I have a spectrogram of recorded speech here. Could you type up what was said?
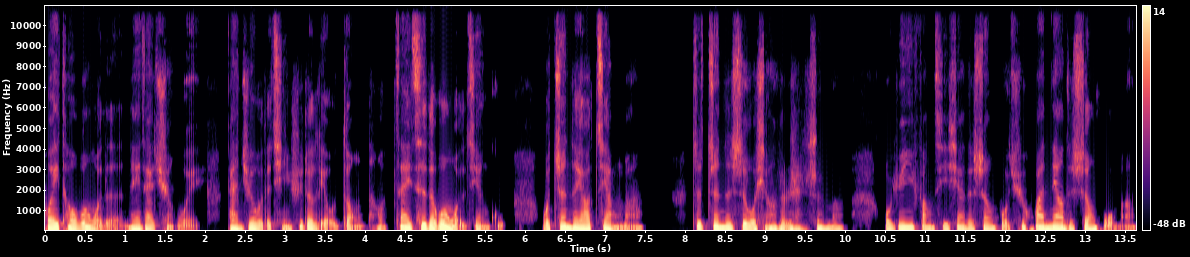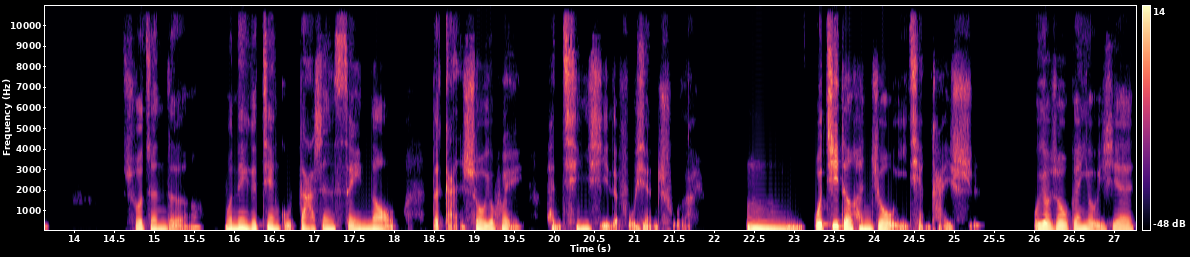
回头问我的内在权威，感觉我的情绪的流动，然后再次的问我的荐骨：我真的要这样吗？这真的是我想要的人生吗？我愿意放弃现在的生活，去换那样的生活吗？说真的，我那个剑骨大声 say no 的感受，又会很清晰的浮现出来。嗯，我记得很久以前开始，我有时候跟有一些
